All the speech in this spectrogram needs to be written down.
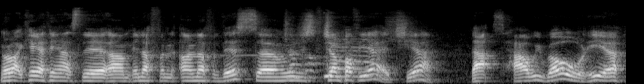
All right, okay. I think that's the um, enough enough of this. So we're gonna Jump just off the jump off the edge. edge. Yeah, that's how we roll here.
